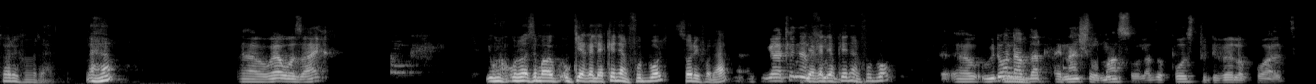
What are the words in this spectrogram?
sorry for that uh-huh. uh, where was I? unasema ukiangalia kenyan football sorry for that Kenyan ukiangalia kenyan football uh, we don't Mm. have that financial muscle as opposed to developed worlds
